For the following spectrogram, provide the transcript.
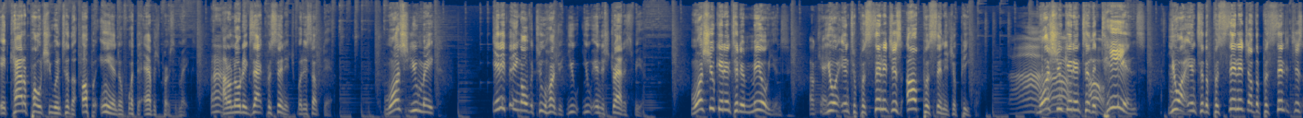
it catapults you into the upper end of what the average person makes. Uh-huh. I don't know the exact percentage, but it's up there. Once you make anything over 200, you you in the stratosphere. Once you get into the millions, Okay. you are into percentages of percentage of people. Ah, Once you oh, get into the oh. tens, you are into the percentage of the percentages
